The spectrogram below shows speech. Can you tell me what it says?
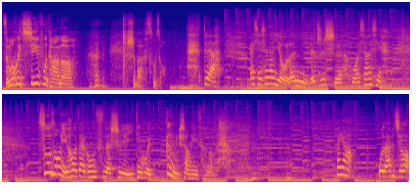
怎么会欺负他呢？是吧，苏总？哎，对啊，而且现在有了你的支持，我相信苏总以后在公司的事业一定会更上一层楼的。哎呀，我来不及了，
